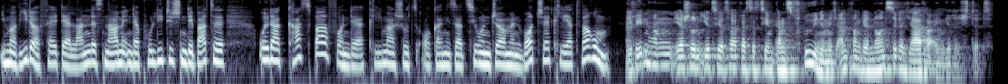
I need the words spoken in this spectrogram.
Immer wieder fällt der Landesname in der politischen Debatte. Ulda Kaspar von der Klimaschutzorganisation German Watch erklärt, warum. Die Schweden haben ja schon ihr CO2-Preissystem ganz früh, nämlich Anfang der 90er Jahre eingerichtet.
